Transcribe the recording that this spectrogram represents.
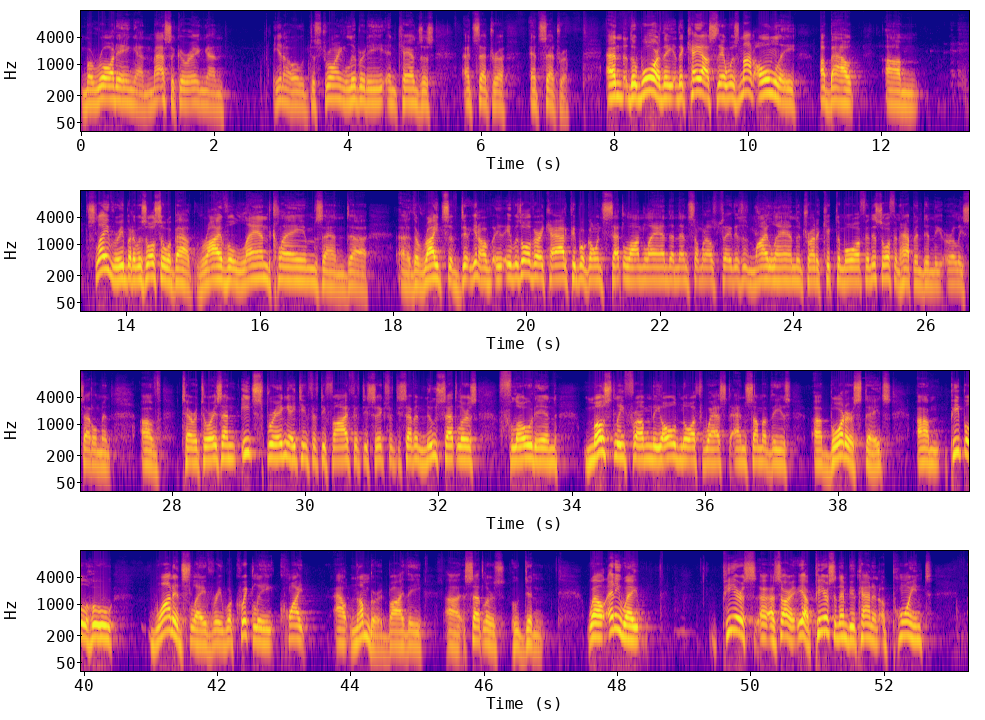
marauding and massacring and, you know, destroying liberty in Kansas, et cetera, et cetera. And the war, the, the chaos there was not only about um, slavery, but it was also about rival land claims and uh, uh, the rights of, you know, it, it, was all very chaotic. People would go and settle on land, and then someone else would say, This is my land, and try to kick them off. And this often happened in the early settlement of territories. And each spring, 1855, 56, 57, new settlers flowed in, mostly from the old Northwest and some of these uh, border states. Um, people who wanted slavery were quickly quite outnumbered by the uh, settlers who didn't. Well, anyway, Pierce, uh, uh, sorry, yeah, Pierce and then Buchanan appoint,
